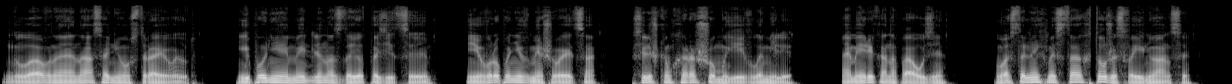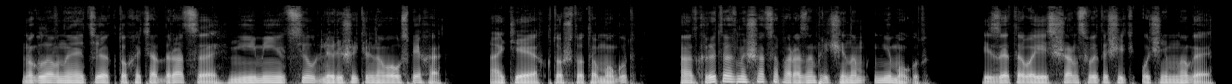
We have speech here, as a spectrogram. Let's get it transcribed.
Главное, нас они устраивают. Япония медленно сдает позиции. Европа не вмешивается. Слишком хорошо мы ей вломили. Америка на паузе. В остальных местах тоже свои нюансы, но главное, те, кто хотят драться, не имеют сил для решительного успеха, а те, кто что-то могут, открыто вмешаться по разным причинам не могут. Из этого есть шанс вытащить очень многое,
